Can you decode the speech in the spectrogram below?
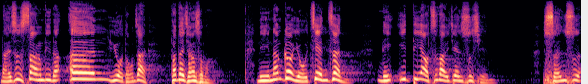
乃是上帝的恩与我同在。他在讲什么？你能够有见证，你一定要知道一件事情。神是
